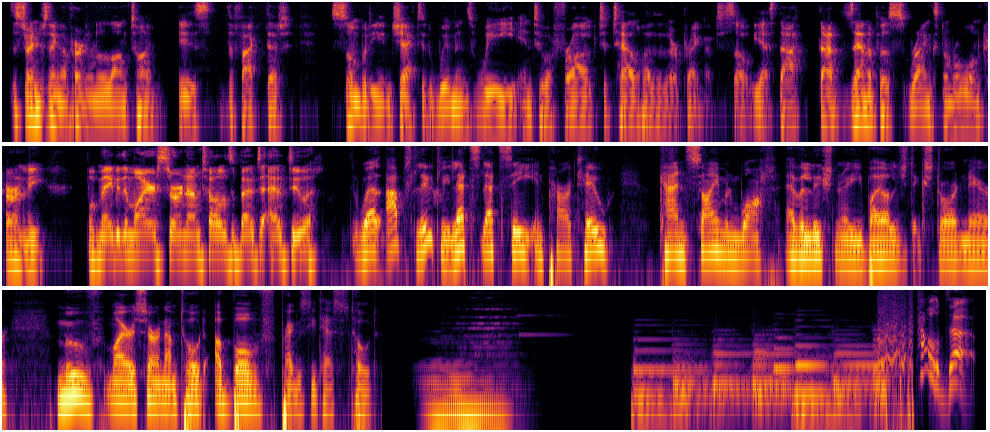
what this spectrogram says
the strangest thing I've heard in a long time is the fact that somebody injected women's wee into a frog to tell whether they're pregnant. So yes, that that Xenopus ranks number one currently. But maybe the Meyer Suriname toad's about to outdo it. Well, absolutely. Let's let's see in part two. Can Simon Watt, evolutionary biologist extraordinaire, move Myers Suriname toad above pregnancy test toad? Hold up.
